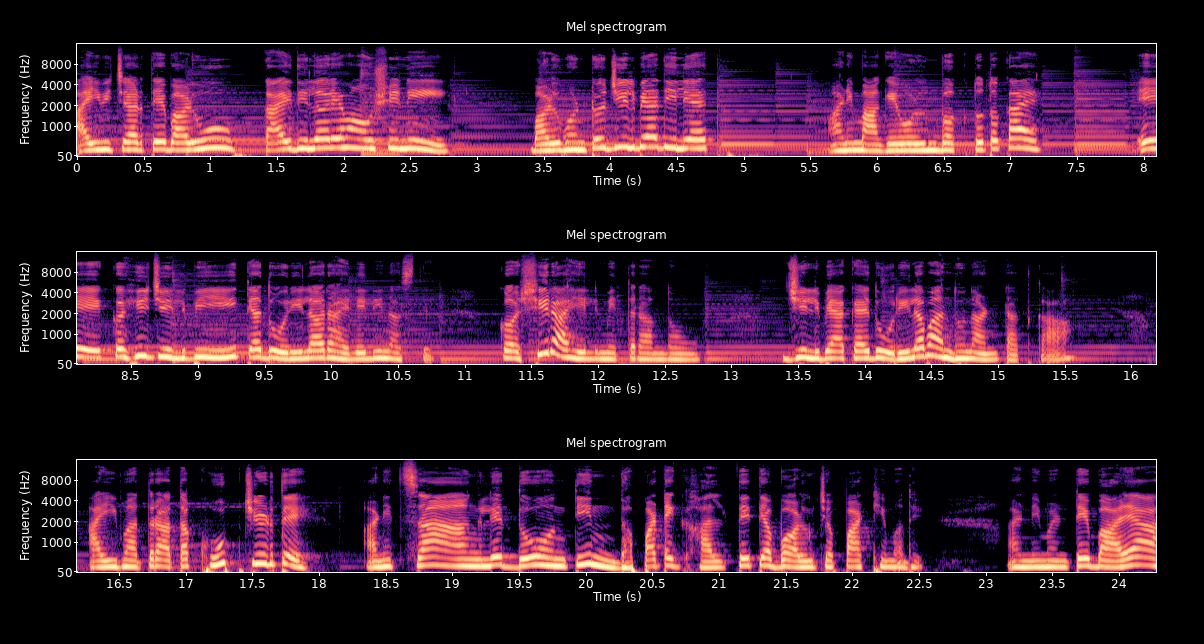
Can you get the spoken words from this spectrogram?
आई विचारते बाळू काय दिलं रे मावशीनी? बाळू म्हणतो जिलब्या दिल्यात. आणि मागे वळून बघतो तर काय? एकही जिलबी त्या दोरीला राहिलेली नसते. कशी राहील मित्रांनो? जिलब्या काय दोरीला बांधून आणतात का? आई मात्र आता खूप चिडते. आणि चांगले दोन तीन धपाटे घालते त्या बाळूच्या पाठीमध्ये. आणि म्हणते बाळ्या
